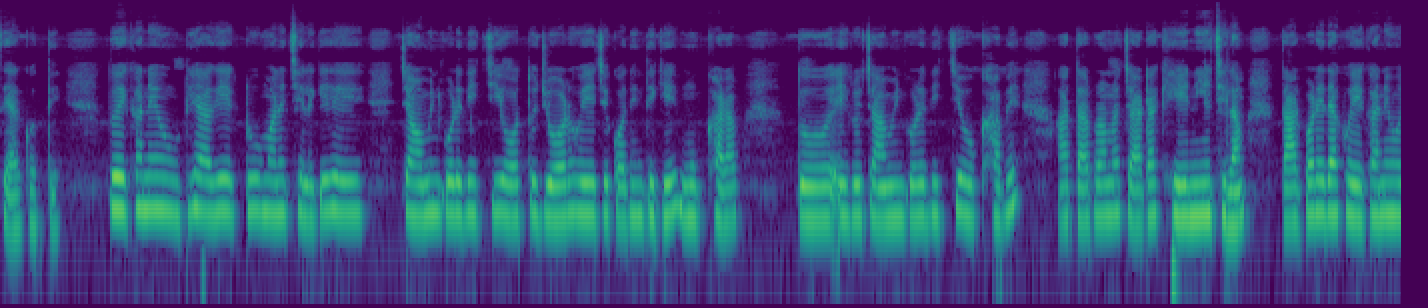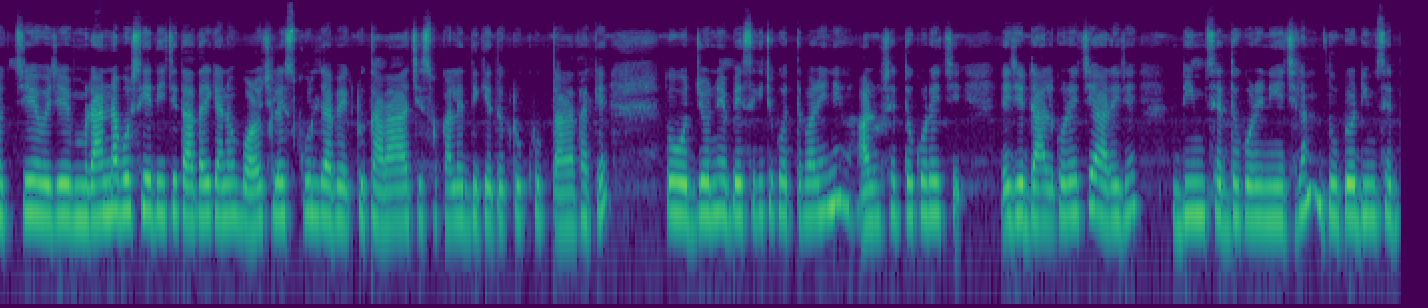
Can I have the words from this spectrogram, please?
শেয়ার করতে। তো এখানে উঠে আগে একটু মানে ছেলেকে চাউমিন করে দিচ্ছি, অত জ্বর হয়েছে কদিন থেকে, মুখ খারাপ। তো একটু চাউমিন করে দিচ্ছি, ও খাবে। আর তারপর আমরা চাটা খেয়ে নিয়েছিলাম। তারপরে দেখো এখানে হচ্ছে ওই যে রান্না বসিয়ে দিয়েছি, তাড়াতাড়ি কেন? বড় ছেলে স্কুল যাবে, একটু তাড়া আছে সকালের দিকে, তো একটু খুব তাড়া থাকে। তো ওর জন্যে বেশি কিছু করতে পারিনি। আলু সেদ্ধ করেছি, এই যে ডাল করেছি আর এই যে ডিম সেদ্ধ করে নিয়েছিলাম। দুটো ডিম সেদ্ধ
